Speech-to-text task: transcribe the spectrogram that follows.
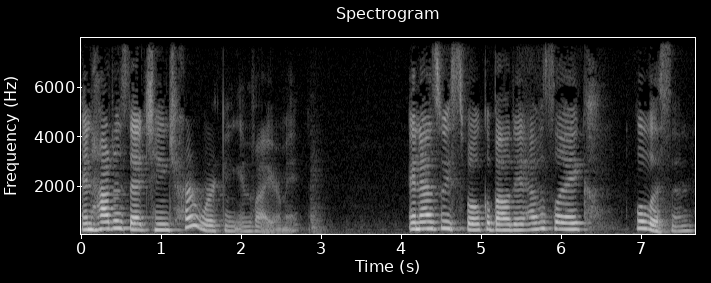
And how does that change her working environment? And as we spoke about it, I was like, well, listen.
